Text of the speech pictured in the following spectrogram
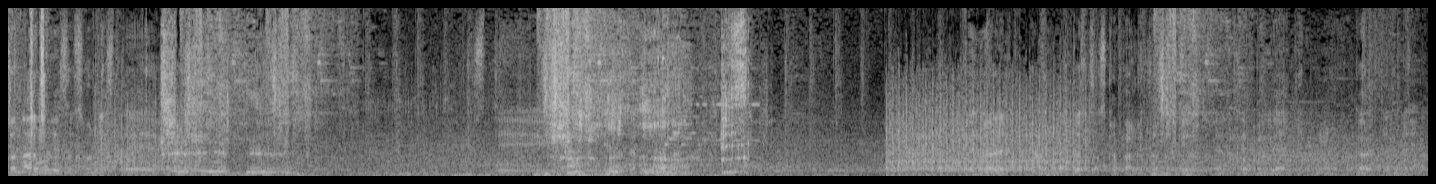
Son árboles o campamentos no quiero tener de pérdida de tiempo, no cabe tener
